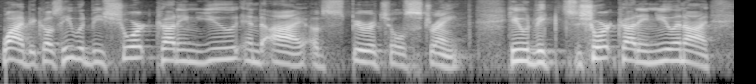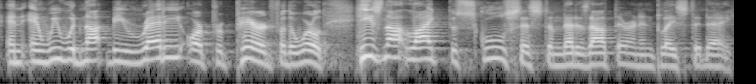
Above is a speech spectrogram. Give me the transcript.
Why? Because he would be shortcutting you and I of spiritual strength. He would be shortcutting you and I, and, and we would not be ready or prepared for the world. He's not like the school system that is out there and in place today.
